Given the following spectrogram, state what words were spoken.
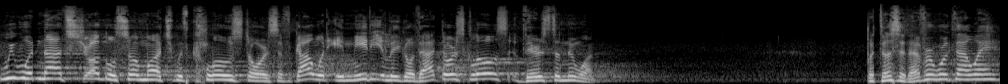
we would not struggle so much with closed doors. If God would immediately go, that door's closed, there's the new one. But does it ever work that way?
